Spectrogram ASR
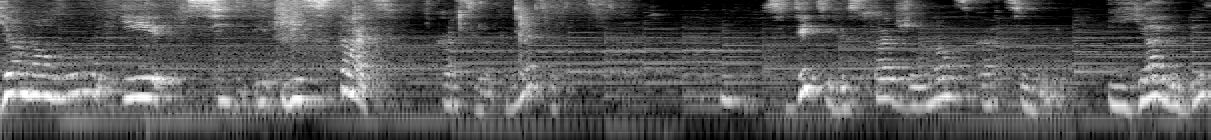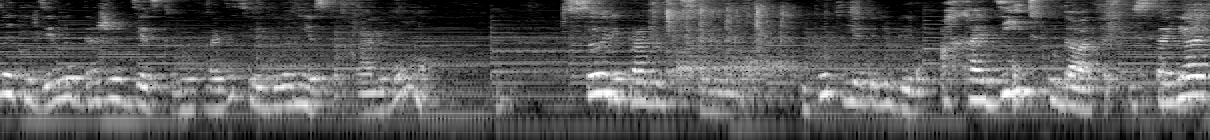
Я могу и, и листать картины, понимаете? Сидеть и листать журнал с картинами. И я любила это делать даже в детстве. У моих родителей было несколько альбомов с репродукциями. И вот я это любила. А ходить куда-то и стоять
